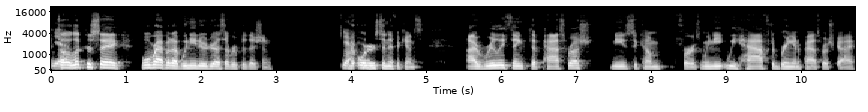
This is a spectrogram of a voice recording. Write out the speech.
Yeah, So let's just say we'll wrap it up. We need to address every position. yeah, The order of significance. I really think that pass rush needs to come first. We need we have to bring in a pass rush guy.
